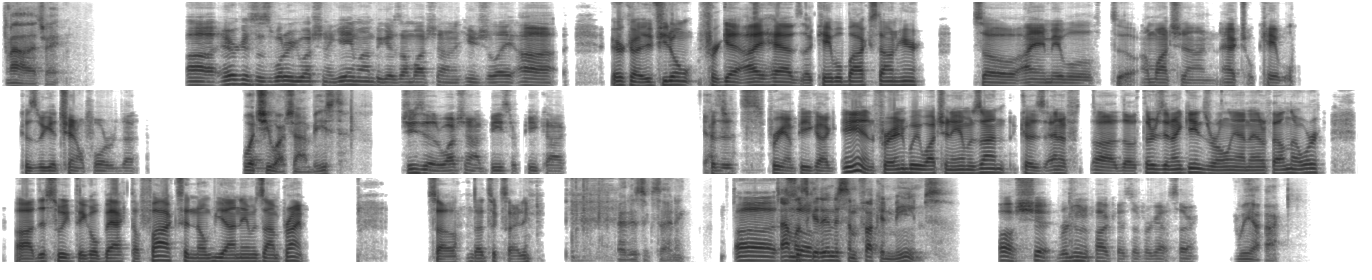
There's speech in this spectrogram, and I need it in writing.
Ah, that's right. Uh, Erica says, "What are you watching the game on?" Because I'm watching on a huge delay. Uh, Erica, if you don't forget, I have the cable box down here, so I am able to. I'm watching on actual cable because we get channel four that. What you watch on Beast? She's either watching on Beast or Peacock because Gotcha. it's free on Peacock. And for anybody watching Amazon, because NF uh, the Thursday night games are only on NFL Network. Uh, this week they go back to Fox and they'll be on Amazon Prime. So that's exciting. That is exciting. Uh, Tom, so- let's get into some fucking memes. Oh shit, we're doing a podcast. I forgot. Sorry. We are.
